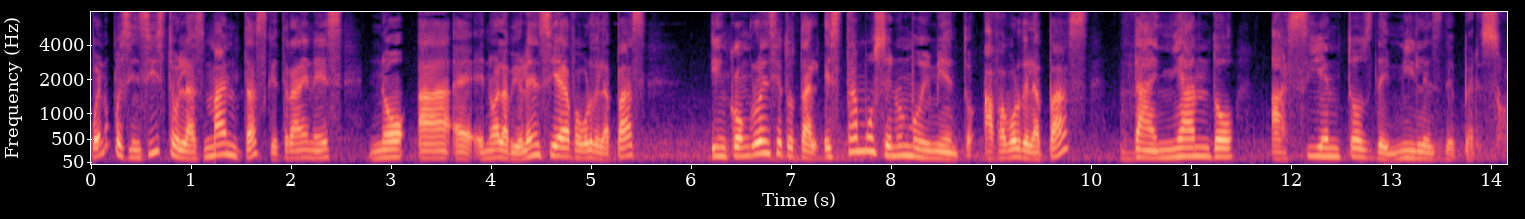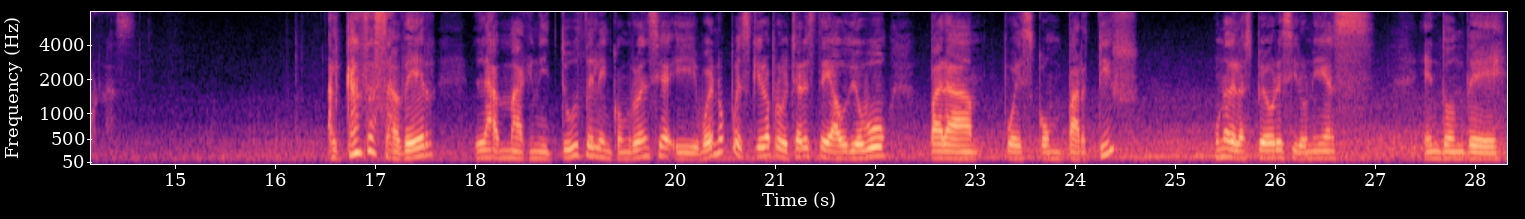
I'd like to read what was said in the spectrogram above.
bueno, pues insisto, las mantas que traen es no a, eh, no a la violencia, a favor de la paz. Incongruencia total. Estamos en un movimiento a favor de la paz dañando a cientos de miles de personas. ¿Alcanzas a ver la magnitud de la incongruencia? Y bueno, pues quiero aprovechar este audiobook para pues compartir una de las peores ironías en donde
